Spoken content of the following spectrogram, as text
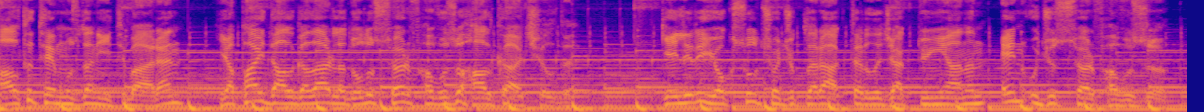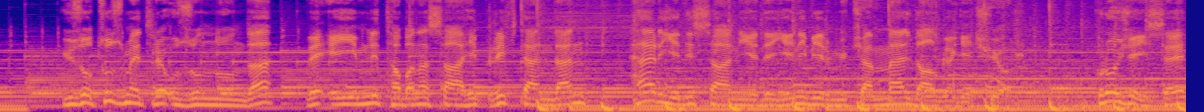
6 Temmuz'dan itibaren yapay dalgalarla dolu sörf havuzu halka açıldı. Geliri yoksul çocuklara aktarılacak dünyanın en ucuz sörf havuzu. 130 metre uzunluğunda ve eğimli tabana sahip Riften'den her 7 saniyede yeni bir mükemmel dalga geçiyor. Proje ise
